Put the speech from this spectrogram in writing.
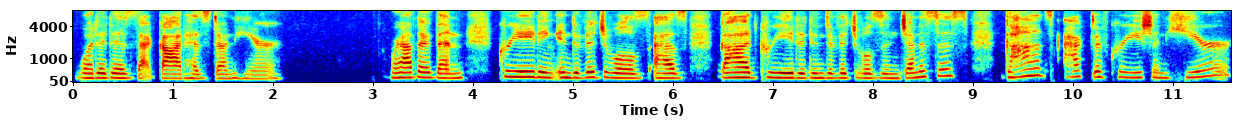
what it is that God has done here. Rather than creating individuals as God created individuals in Genesis, God's act of creation here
